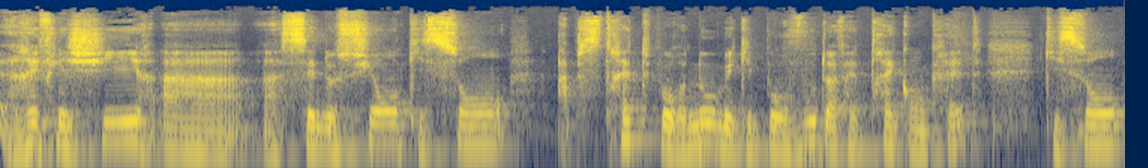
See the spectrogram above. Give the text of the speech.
réfléchir à, à, ces notions qui sont abstraites pour nous, mais qui pour vous doivent être très concrètes, qui sont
